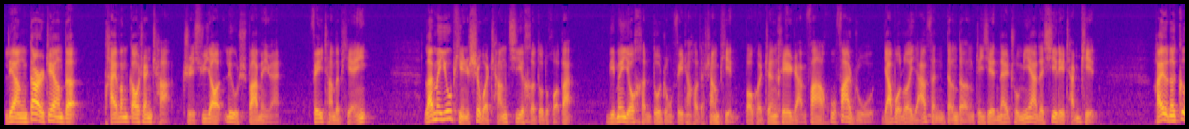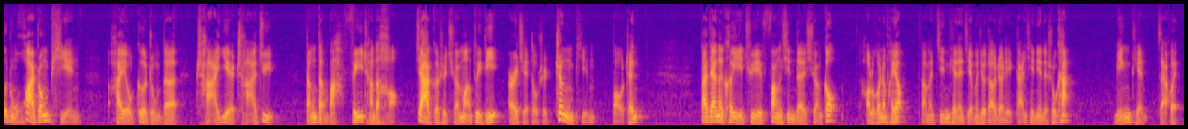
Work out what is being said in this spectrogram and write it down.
两袋这样的台湾高山茶只需要六十八美元，非常的便宜。蓝莓优品是我长期合作的伙伴，里面有很多种非常好的商品，包括真黑染发护发乳、雅博洛牙粉等等这些 Naturemia 的系列产品，还有呢各种化妆品，还有各种的茶叶茶具等等吧，非常的好，价格是全网最低，而且都是正品保真，大家呢可以去放心的选购。好了，观众朋友，咱们今天的节目就到这里，感谢您的收看，明天再会。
